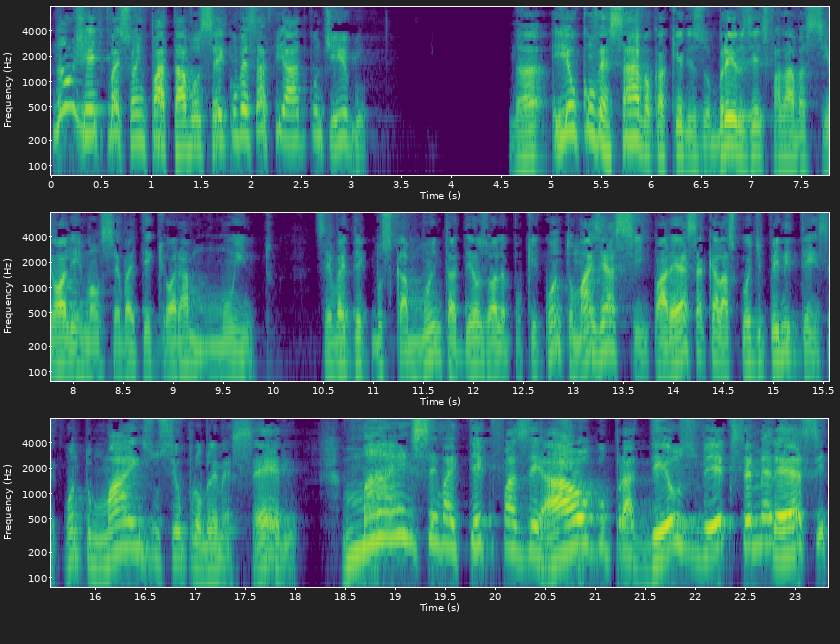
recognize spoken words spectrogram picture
Não gente que vai só empatar você e conversar fiado contigo. Né? E eu conversava com aqueles obreiros e eles falavam assim: olha, irmão, você vai ter que orar muito. Você vai ter que buscar muito a Deus, olha, porque quanto mais é assim, parece aquelas coisas de penitência. Quanto mais o seu problema é sério, mais você vai ter que fazer algo para Deus ver que você merece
